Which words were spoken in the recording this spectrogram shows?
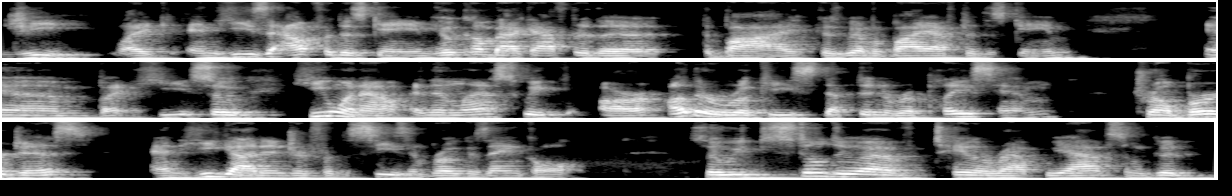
G. Like, and he's out for this game. He'll come back after the the bye because we have a bye after this game. Um, but he so he went out, and then last week our other rookie stepped in to replace him, Trell Burgess, and he got injured for the season, broke his ankle. So we still do have Taylor Rapp. We have some good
